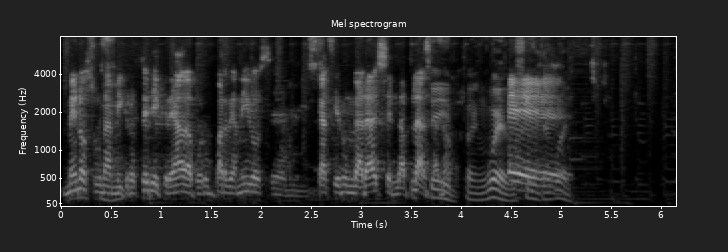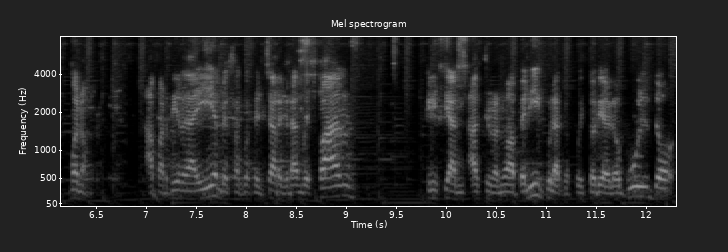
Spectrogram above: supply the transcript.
menos una microserie creada por un par de amigos en, casi en un garage en La Plata. Sí, ¿no? en web, Eh, sí, Bueno, a partir de ahí empezó a cosechar grandes fans. Christian hace una nueva película que fue Historia del Oculto,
